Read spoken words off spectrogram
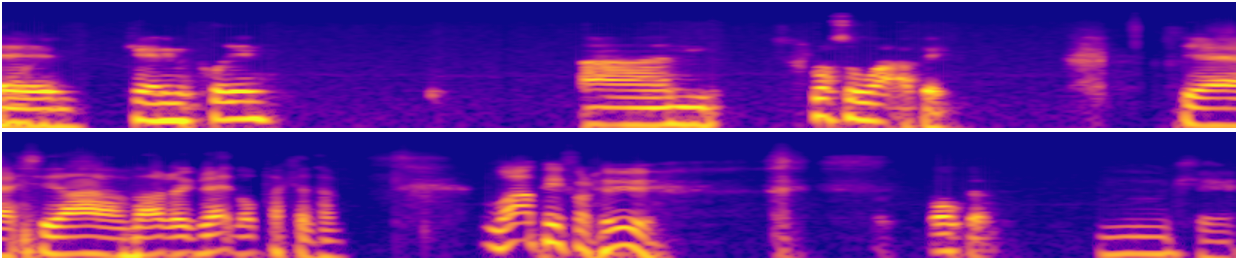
Okay. Kenny McLean, and Russell Latapy. Yeah, see, I, I regret not picking him. Latapy for who? Falkirk. Okay,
